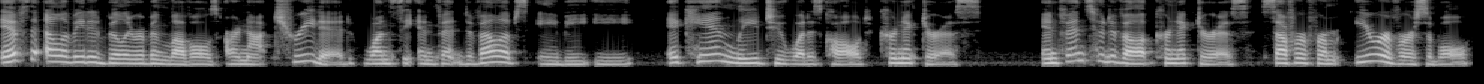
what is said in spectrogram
If the elevated bilirubin levels are not treated once the infant develops ABE, it can lead to what is called kernicterus. Infants who develop kernicterus suffer from irreversible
